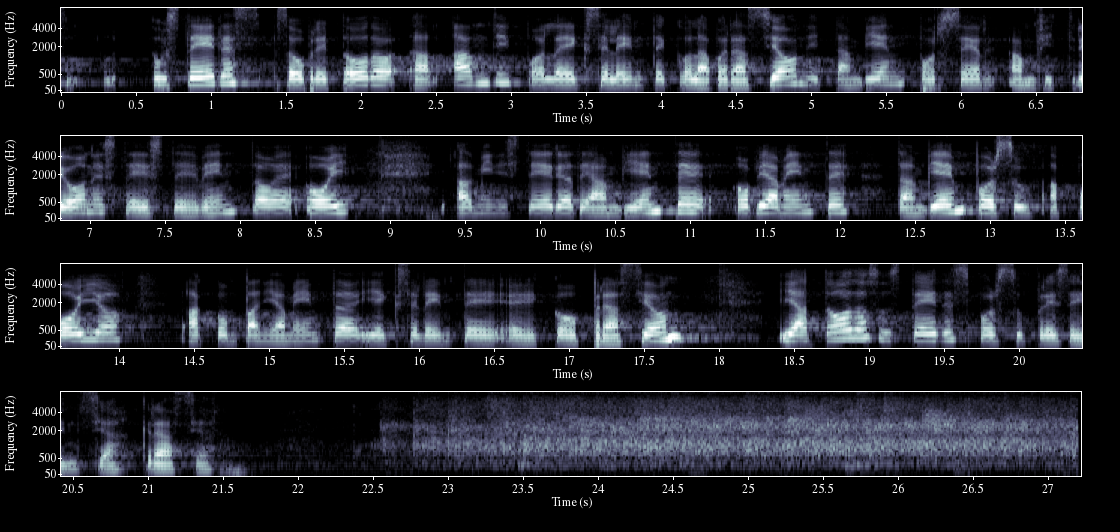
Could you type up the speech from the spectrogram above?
ustedes, sobre todo al Andy, por la excelente colaboración y también por ser anfitriones de este evento hoy, al Ministerio de Ambiente, obviamente, también por su apoyo, acompañamiento y excelente eh, cooperación, y a todos ustedes por su presencia. Gracias.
